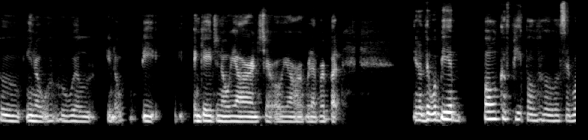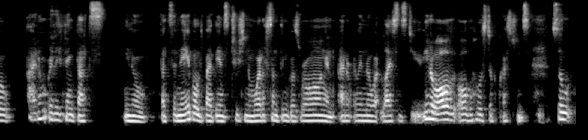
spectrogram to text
who, you know, who will, you know, be engage in OER and share OER or whatever, but, you know, there will be a bulk of people who will say, well, I don't really think that's you know, that's enabled by the institution. And what if something goes wrong? And I don't really know what license to you, you know, all, all the host of questions. So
